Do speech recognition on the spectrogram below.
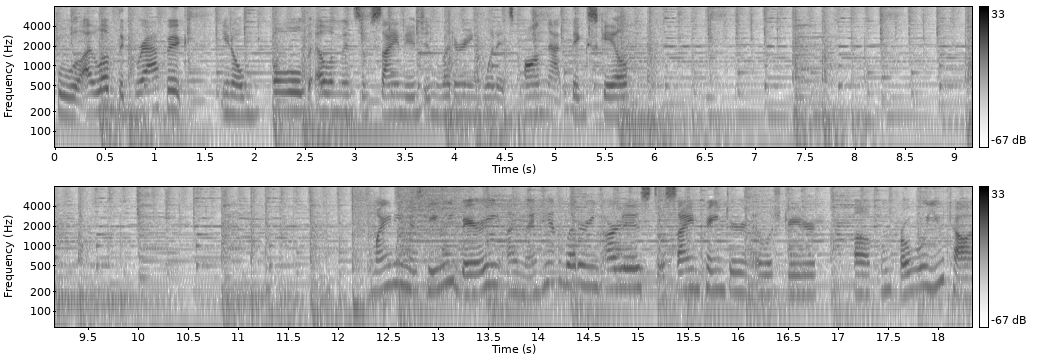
cool. I love the graphic, you know, bold elements of signage and lettering when it's on that big scale. My name is Haley Berry. I'm a hand lettering artist, a sign painter, and illustrator uh, from Provo, Utah.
